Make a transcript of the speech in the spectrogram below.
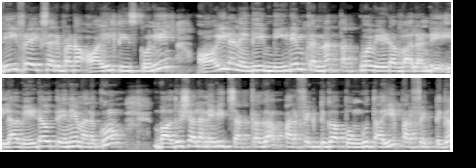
డీప్ ఫ్రైకి సరిపడా ఆయిల్ తీసుకొని ఆయిల్ అనేది మీడియం కన్నా తక్కువ వేడవ్వాలండి. ఇలా వేడవుతేనే మనకు బాదుషాలు అనేవి చక్కగా పర్ఫెక్ట్గా పొంగుతాయి పర్ఫెక్ట్గా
